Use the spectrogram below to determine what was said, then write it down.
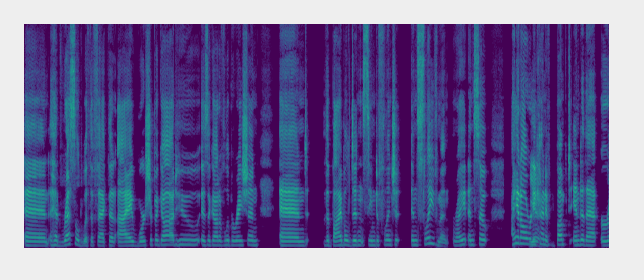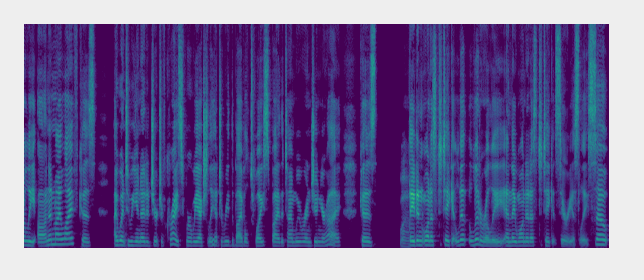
and had wrestled with the fact that I worship a God who is a God of liberation and the Bible didn't seem to flinch at enslavement, right? And so I had already Yeah. kind of bumped into that early on in my life because I went to a United Church of Christ where we actually had to read the Bible twice by the time we were in junior high because Wow. they didn't want us to take it lit- literally and they wanted us to take it seriously. So,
